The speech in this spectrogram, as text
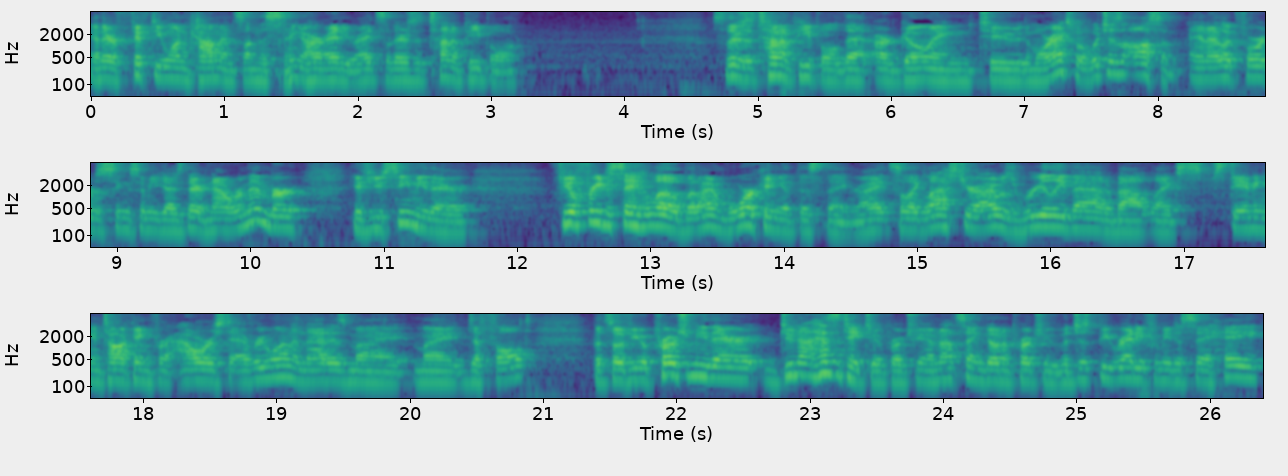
And there are 51 comments on this thing already, right? So there's a ton of people. So there's a ton of people that are going to the MOORE Expo, which is awesome, and I look forward to seeing some of you guys there. Now, remember, if you see me there, feel free to say hello, but I'm working at this thing, right? So like last year I was really bad about like standing and talking for hours to everyone and that is my my default. But so if you approach me there, do not hesitate to approach me. I'm not saying don't approach me, but just be ready for me to say, hey,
